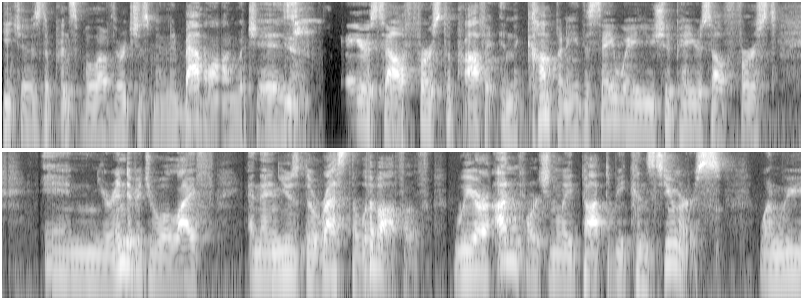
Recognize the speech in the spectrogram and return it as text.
teaches the principle of the richest man in babylon which is yeah. pay yourself first to profit in the company the same way you should pay yourself first in your individual life and then use the rest to live off of. We are unfortunately taught to be consumers when we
